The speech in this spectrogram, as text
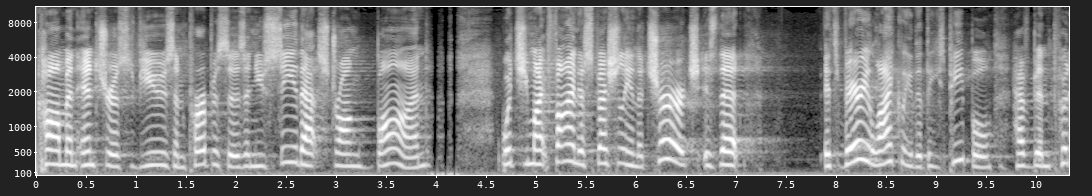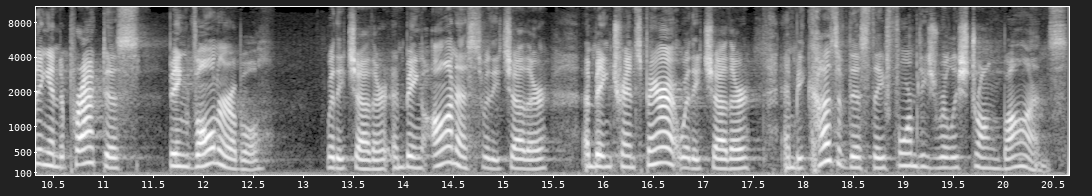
common interests, views, and purposes, and you see that strong bond, what you might find, especially in the church, is that it's very likely that these people have been putting into practice being vulnerable with each other and being honest with each other and being transparent with each other. And because of this, they formed these really strong bonds.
